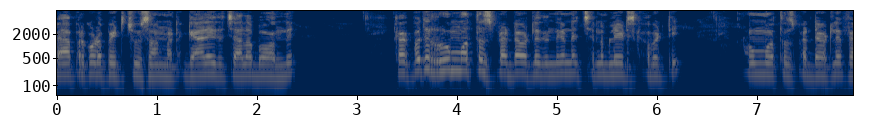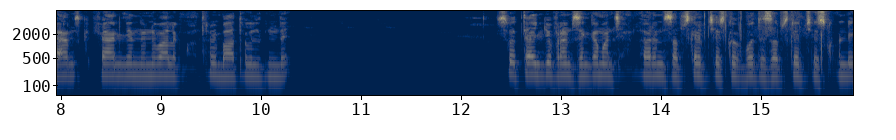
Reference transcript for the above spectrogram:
పేపర్ కూడా పెట్టి చూసాం అనమాట గాలి అయితే చాలా బాగుంది కాకపోతే రూమ్ మొత్తం స్ప్రెడ్ అవ్వట్లేదు ఎందుకంటే చిన్న బ్లేడ్స్ కాబట్టి రూమ్ మొత్తం స్ప్రెడ్ అవ్వట్లేదు ఫ్యాన్స్ ఫ్యాన్ కింద ఉన్న వాళ్ళకి మాత్రమే బాగా తగులుతుంది సో థ్యాంక్ యూ ఫ్రెండ్స్ ఇంకా మన ఛానల్ ఎవరైనా సబ్స్క్రైబ్ చేసుకోకపోతే సబ్స్క్రైబ్ చేసుకోండి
